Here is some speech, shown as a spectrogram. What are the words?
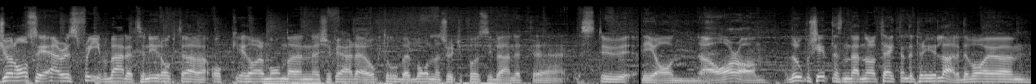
John Ossie, Air is free på bandet, ny rock där och idag är det måndag den 24 oktober, Bollnäs Richard Puss i bandet eh, Studion. Ja då. Jag drog på shitlisten där, några tecknade prylar. Det var ju...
